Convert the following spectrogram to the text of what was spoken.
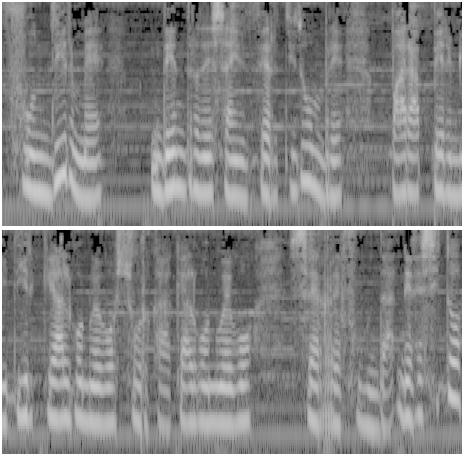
fundirme dentro de esa incertidumbre para permitir que algo nuevo surja, que algo nuevo se refunda. Necesito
